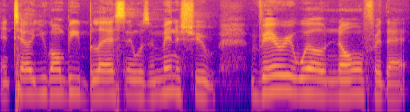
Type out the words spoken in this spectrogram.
and tell you going to be blessed. And it was a ministry very well known for that.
